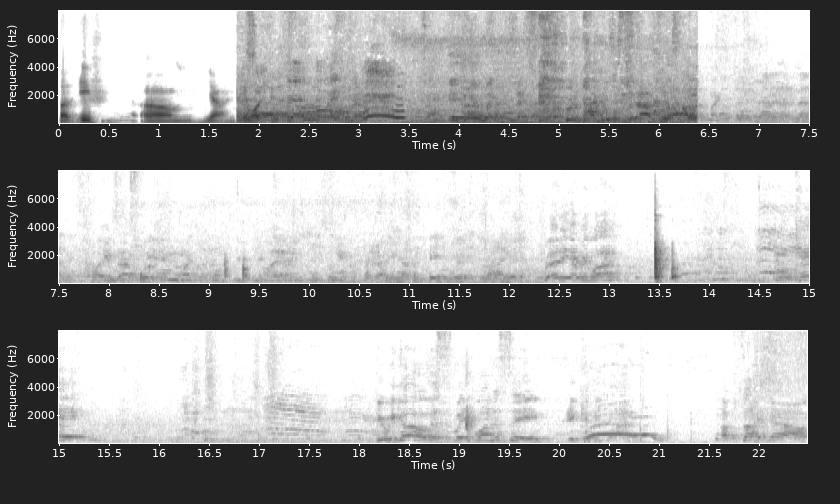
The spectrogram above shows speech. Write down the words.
But if, um, yeah, you watch it. Here we go. This is what you want to see. It can be done upside down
